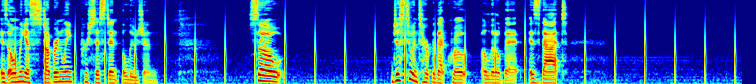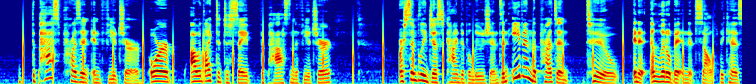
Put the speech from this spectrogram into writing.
is only a stubbornly persistent illusion. So, just to interpret that quote a little bit, is that the past, present, and future, or I would like to just say the past and the future, are simply just kind of illusions. And even the present, too, in a little bit in itself, because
